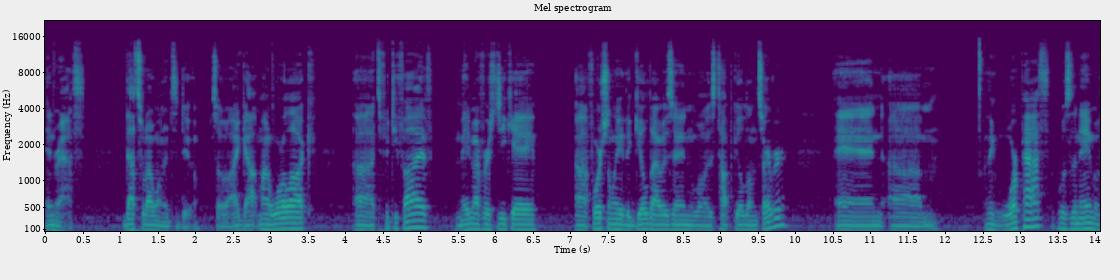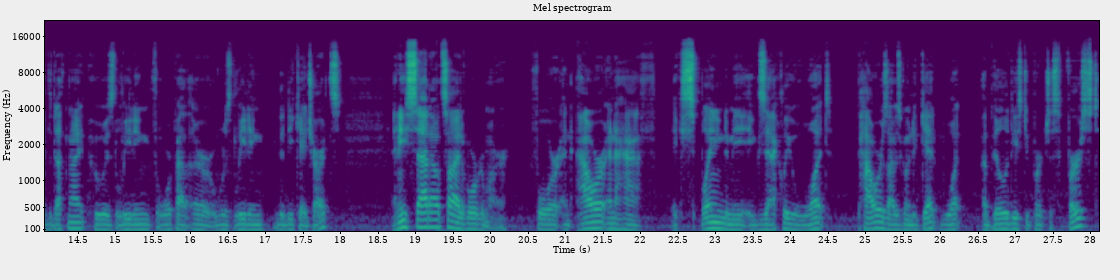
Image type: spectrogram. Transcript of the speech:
in Wrath, that's what I wanted to do. So I got my Warlock uh, to 55, made my first DK. Uh, fortunately, the guild I was in was top guild on server, and um, I think Warpath was the name of the Death Knight who was leading the Warpath or was leading the DK charts, and he sat outside of Orgrimmar for an hour and a half explaining to me exactly what powers I was going to get, what abilities to purchase first,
